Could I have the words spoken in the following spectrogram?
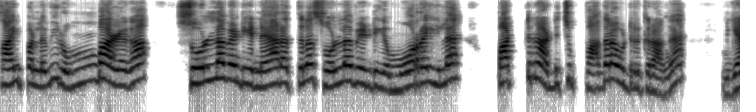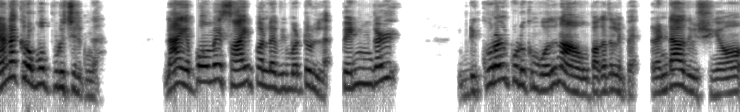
சாய் பல்லவி ரொம்ப அழகா சொல்ல வேண்டிய நேரத்துல சொல்ல வேண்டிய முறையில பட்டுன்னு அடிச்சு பதற விட்டுருக்குறாங்க. எனக்கு ரொம்ப பிடிச்சிருக்குங்க. நான் எப்பவுமே சாய் பல்லவி மட்டும் இல்ல பெண்கள் இப்படி குரல் கொடுக்கும்போது நான் அவங்க பக்கத்துல நிற்பேன் ரெண்டாவது விஷயம்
